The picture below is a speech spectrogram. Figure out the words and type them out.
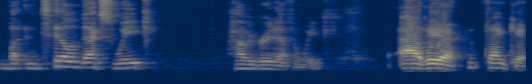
but until next week, have a great effing week. Out here. Thank you.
